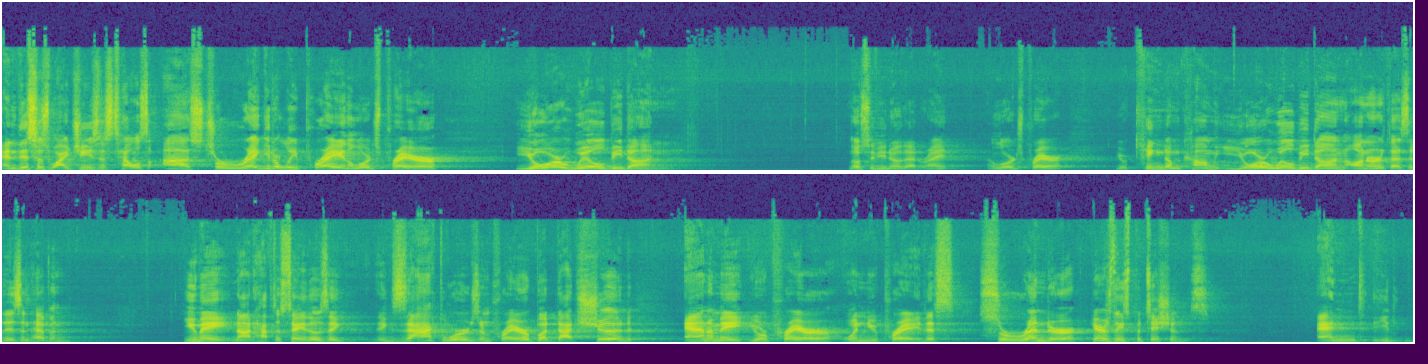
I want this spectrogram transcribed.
And this is why Jesus tells us to regularly pray in the Lord's Prayer, Your will be done. Most of you know that, right? In the Lord's Prayer, Your kingdom come, Your will be done on earth as it is in heaven. You may not have to say those exact words in prayer, but that should animate your prayer when you pray. This surrender, here's these petitions, and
